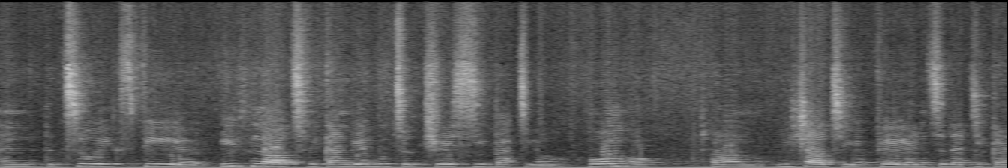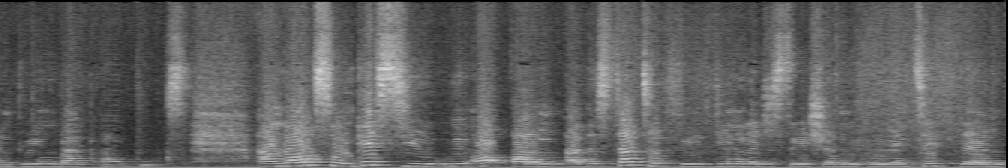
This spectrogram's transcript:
in the two weeks period. If not, we can be able to trace you back to your home or um, reach out to your parents so that you can bring back our books. And also, case you, we um, at the start of it, during registration, we orientate them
